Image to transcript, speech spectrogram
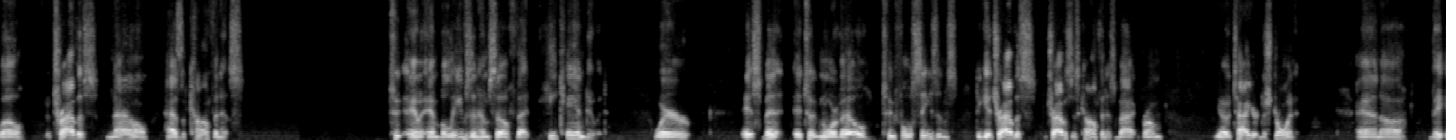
Well, Travis now has the confidence to and, and believes in himself that he can do it. Where it spent it took Norvell two full seasons to get Travis Travis's confidence back from you know Taggart destroying it. And uh they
